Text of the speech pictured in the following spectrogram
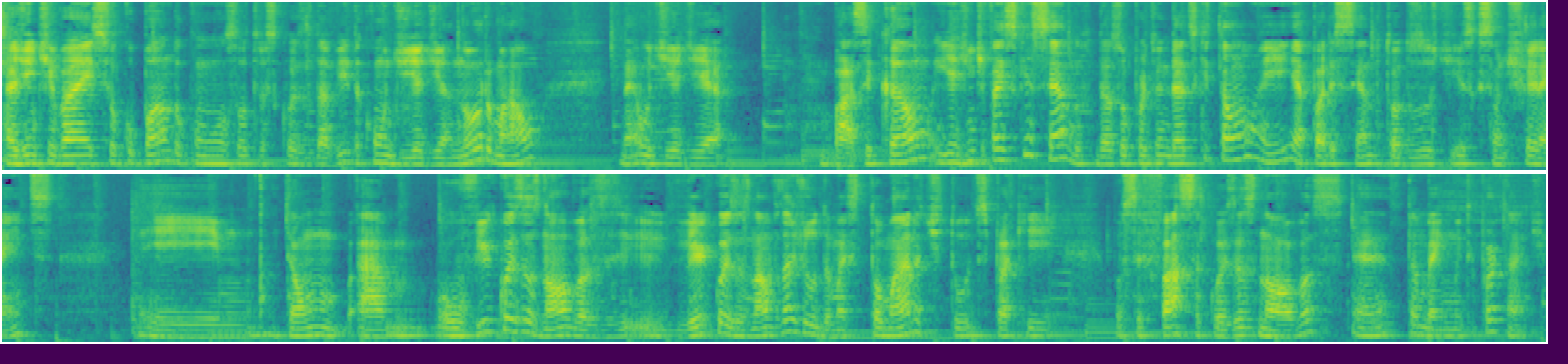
A gente vai se ocupando com as outras coisas da vida, com o dia a dia normal, né? O dia a dia basicão, e a gente vai esquecendo das oportunidades que estão aí aparecendo todos os dias, que são diferentes. E, então, a, ouvir coisas novas ver coisas novas ajuda, mas tomar atitudes para que você faça coisas novas é também muito importante.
